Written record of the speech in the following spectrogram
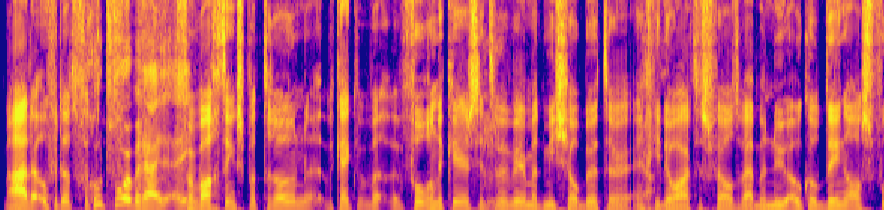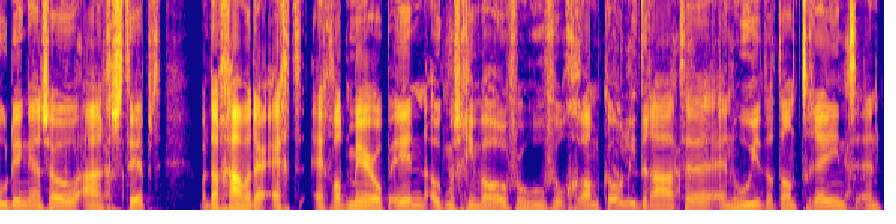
maar over dat goed voorbereiden. Verwachtingspatroon. Kijk, we, volgende keer zitten we weer met Michel Butter en Guido Hartensveld. We hebben nu ook al dingen als voeding en zo aangestipt. Maar dan gaan we er echt, echt wat meer op in. Ook misschien wel over hoeveel gram koolhydraten en hoe je dat dan traint. En,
